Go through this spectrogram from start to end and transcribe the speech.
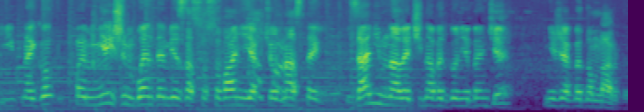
I najgo- mniejszym błędem jest zastosowanie jak ciornastek, zanim naleci, nawet go nie będzie, niż jak będą larwy.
